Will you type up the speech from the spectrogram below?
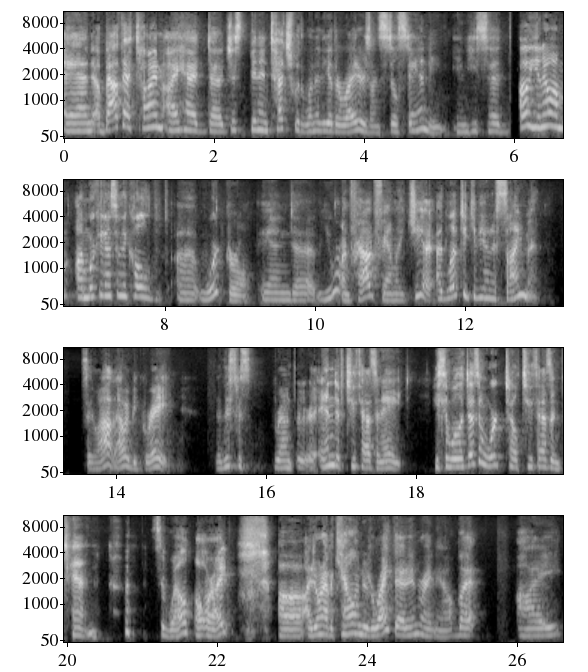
And about that time, I had uh, just been in touch with one of the other writers on Still Standing, and he said, "Oh, you know, I'm I'm working on something called uh, Word Girl, and uh, you were on Proud Family. Gee, I'd love to give you an assignment." I said, "Wow, that would be great." And this was around uh, end of 2008. He said, "Well, it doesn't work till 2010." I said, "Well, all right. Uh, I don't have a calendar to write that in right now, but I."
